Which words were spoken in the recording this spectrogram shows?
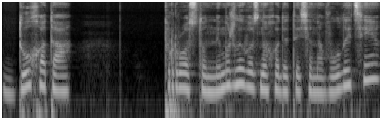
духота просто неможливо знаходитися на вулиці.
